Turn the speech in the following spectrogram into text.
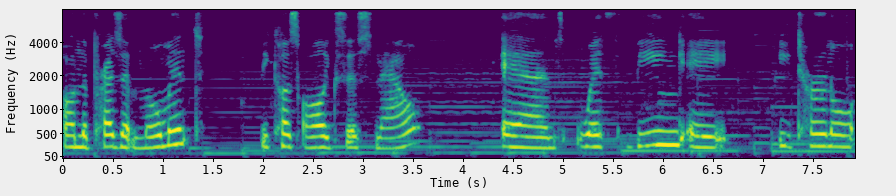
on the present moment because all exists now. And with being a eternal,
